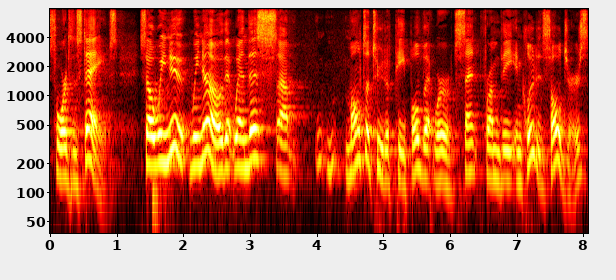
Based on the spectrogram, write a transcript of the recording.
Swords and staves. So we knew we know that when this uh, multitude of people that were sent from the included soldiers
